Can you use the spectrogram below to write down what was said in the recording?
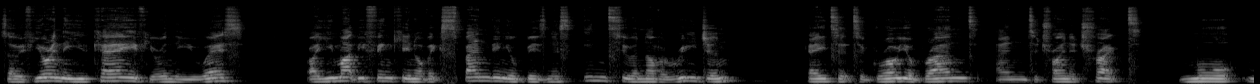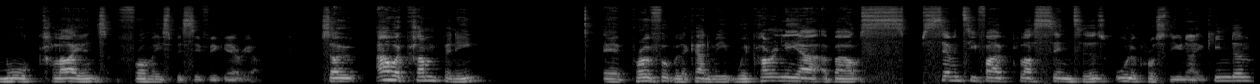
So if you're in the UK, if you're in the US, right, you might be thinking of expanding your business into another region, okay, to, to grow your brand and to try and attract more more clients from a specific area. So our company, uh, Pro Football Academy, we're currently at about 75 plus centers all across the United Kingdom.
